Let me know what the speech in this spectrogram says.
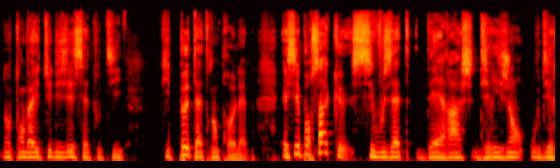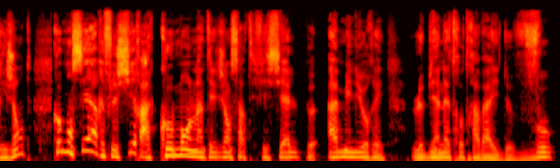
dont on va utiliser cet outil qui peut être un problème. Et c'est pour ça que si vous êtes DRH, dirigeant ou dirigeante, commencez à réfléchir à comment l'intelligence artificielle peut améliorer le bien-être au travail de vos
